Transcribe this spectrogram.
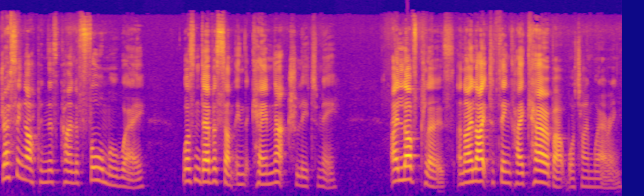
Dressing up in this kind of formal way wasn't ever something that came naturally to me. I love clothes and I like to think I care about what I'm wearing.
